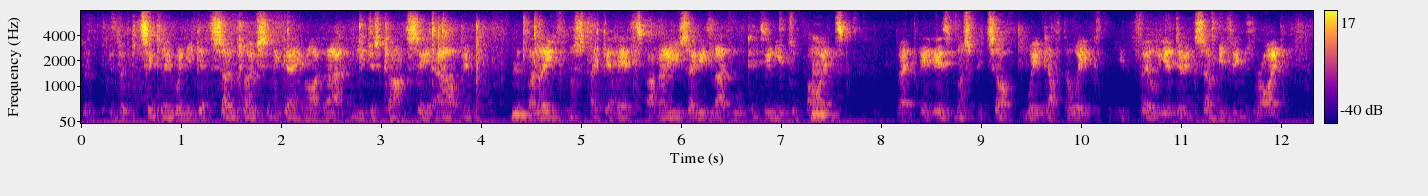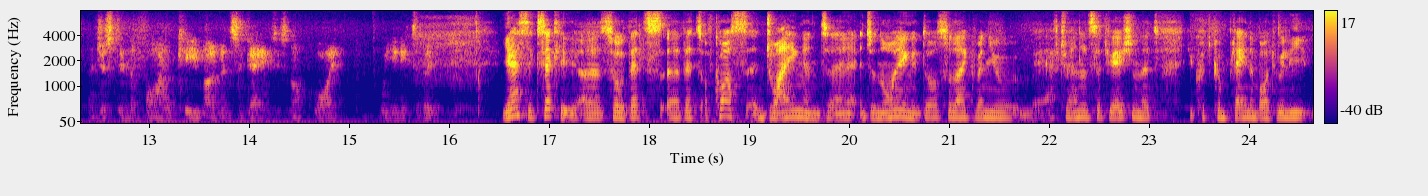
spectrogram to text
But particularly when you get so close in a game like that and you just can't see it out. I mean, Mm. The belief must take a hit. I know you say these lads will continue to fight, mm. but it is must be tough week after week. You feel you're doing so many things right, and just in the final key moments of games, it's not quite what you need to be. Yes, exactly. Uh, so that's uh, that's of course uh, drying and, uh, and annoying, and also like when you have to handle a situation that you could complain about really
